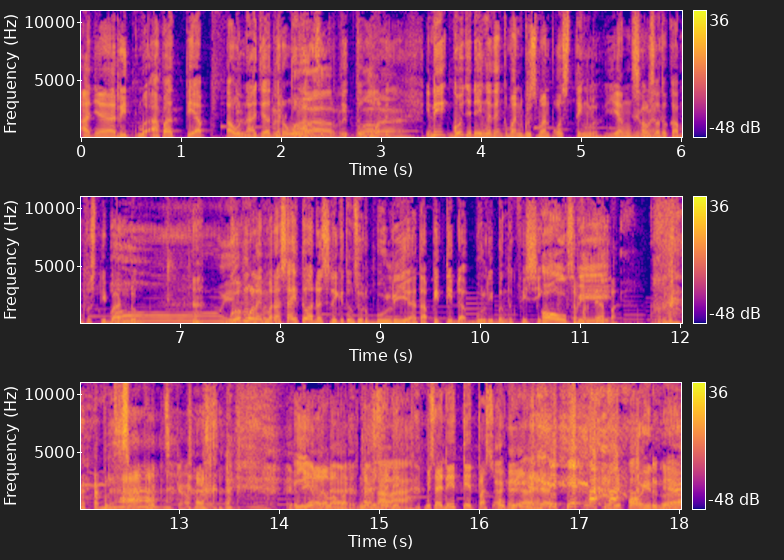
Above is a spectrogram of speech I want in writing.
hanya ritme apa tiap tahun aja terulang Ritual, seperti itu. ritual. Mode- Ini gue jadi ingat yang kemarin Gusman posting loh, yang salah satu kampus di Bandung. oh iya. Gue mulai merasa itu ada sedikit unsur bully ya, tapi tidak bully bentuk fisik. Oh, Seperti Upi. apa? Iya nggak benar, nggak bisa salah. Di, bisa ditit pas upinya. jadi poinnya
